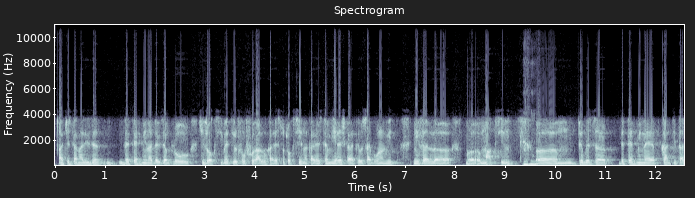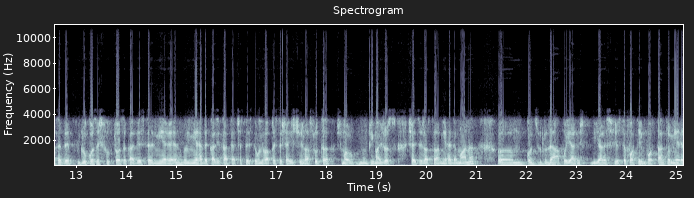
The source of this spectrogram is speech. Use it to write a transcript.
Aceste analize determină, de exemplu, hidroximetilfurfuralul, care este o toxină, care este în miereș și care trebuie să aibă un anumit nivel uh, uh maxim. Uh, trebuie să determine cantitatea de glucoză și fructoză care este în miere. În mierea de calitate aceasta este undeva peste 65% și mă un pic mai jos 60% la mierea de mană. Uh, conținutul de apă, iarăși, iarăși este foarte important. O miere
